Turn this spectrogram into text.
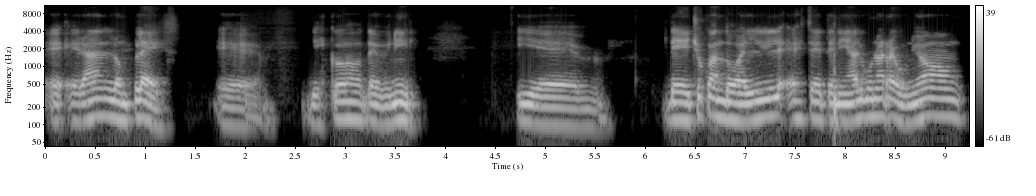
eh, eran long plays, eh, discos de vinil. Y eh, de hecho, cuando él este, tenía alguna reunión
